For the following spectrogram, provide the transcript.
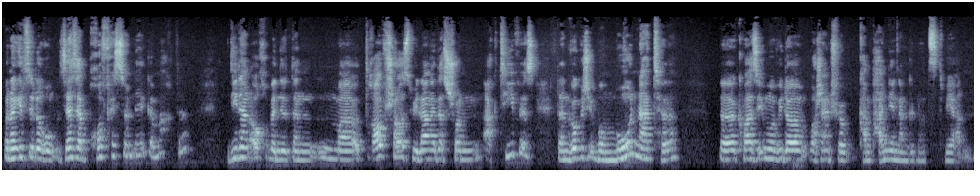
Und dann gibt es wiederum sehr, sehr professionell gemachte, die dann auch, wenn du dann mal drauf schaust, wie lange das schon aktiv ist, dann wirklich über Monate äh, quasi immer wieder wahrscheinlich für Kampagnen dann genutzt werden.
